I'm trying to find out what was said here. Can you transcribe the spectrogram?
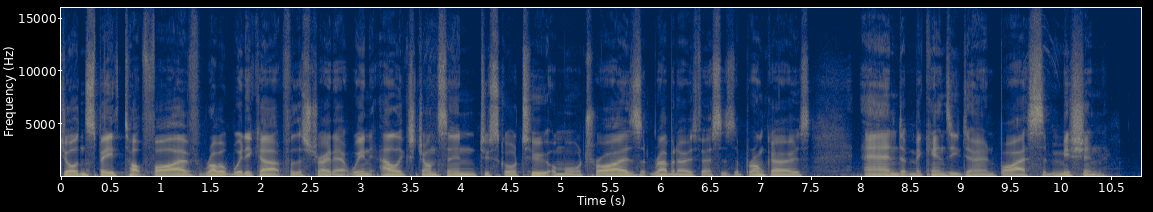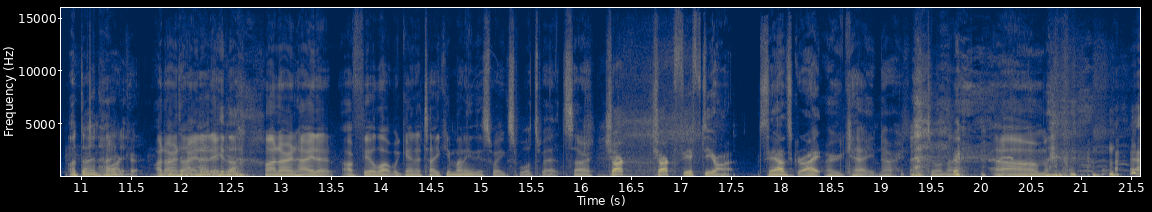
Jordan Spieth top 5, Robert Whittaker for the straight out win, Alex Johnson to score two or more tries, Rabbitohs versus the Broncos, and Mackenzie Dern by submission. I don't hate like it. it. I don't, hate, it either. yeah. I don't hate it. I feel like we're going to take your money this week, Sportsbet. So Chuck, Chuck 50 on it. Sounds great. okay, no, not doing that. um,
